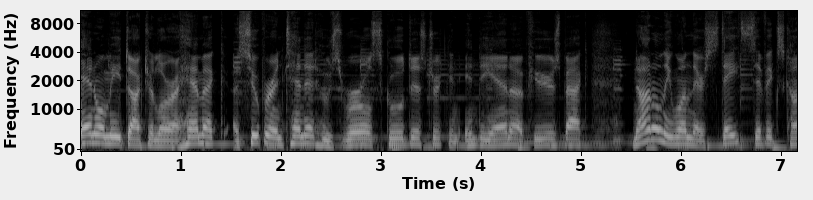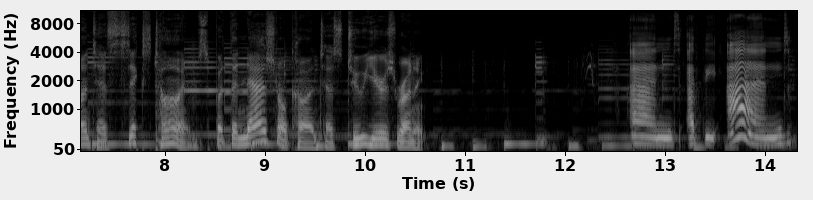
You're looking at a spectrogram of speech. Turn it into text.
And we'll meet Dr. Laura Hammack, a superintendent whose rural school district in Indiana a few years back not only won their state civics contest six times, but the national contest two years running. And at the end,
